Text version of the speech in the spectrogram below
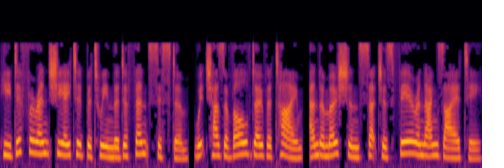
he differentiated between the defense system, which has evolved over time, and emotions such as fear and anxiety.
